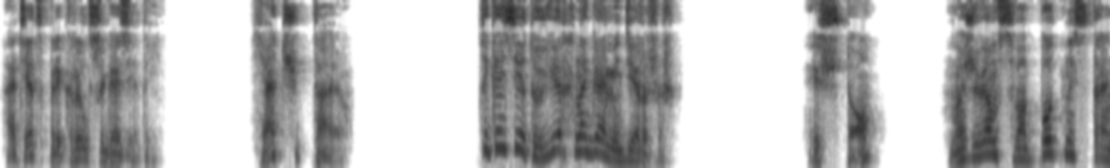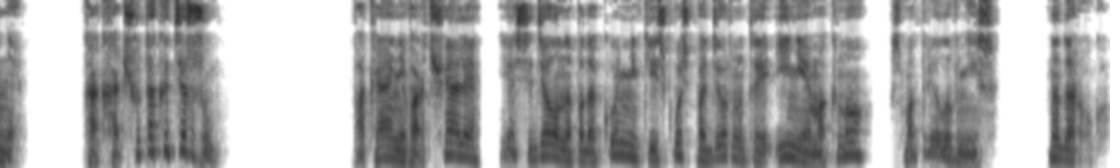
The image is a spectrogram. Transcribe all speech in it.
Отец прикрылся газетой. «Я читаю». «Ты газету вверх ногами держишь». «И что? Мы живем в свободной стране. Как хочу, так и держу. Пока они ворчали, я сидела на подоконнике и сквозь подернутое инеем окно смотрела вниз, на дорогу.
